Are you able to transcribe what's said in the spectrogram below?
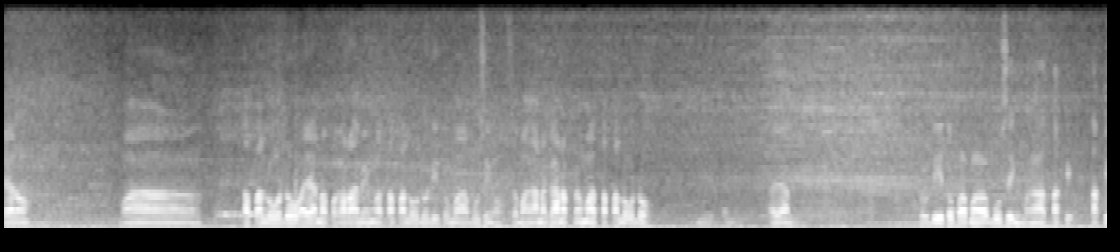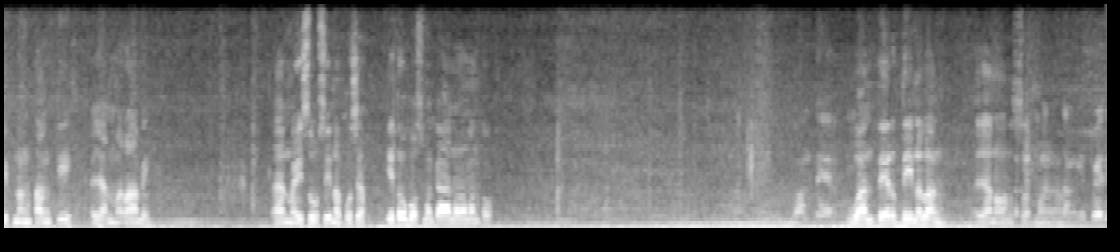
Ayan oh. Mga tapalodo, ayan, napakaraming mga tapalodo dito mga busing oh. Sa mga naghanap ng mga tapalodo. Ayan. So dito pa mga busing, mga takip, takip ng tangki. Ayan, marami. Ayan, may susi na po siya. Ito boss, magkano naman to? 130. 130 na lang. Ayan oh, sa mga tangke. Pwede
